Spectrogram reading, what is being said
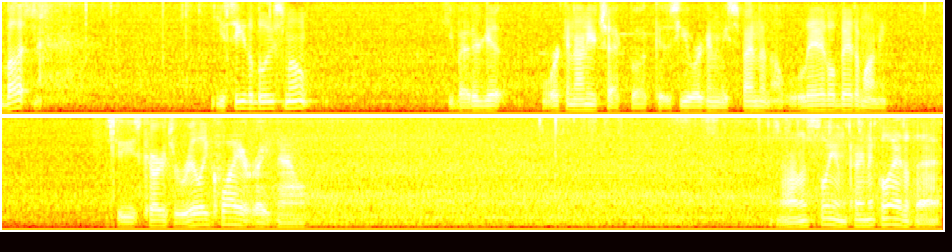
But, you see the blue smoke? You better get working on your checkbook because you are going to be spending a little bit of money. See, these cards are really quiet right now. Honestly, I'm kind of glad of that.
